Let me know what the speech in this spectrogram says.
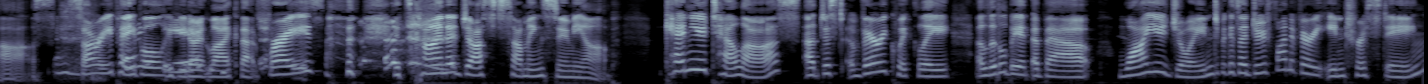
ass. Sorry, people, if you you. don't like that phrase. it's kind of just summing Sumi up. Can you tell us uh, just very quickly a little bit about why you joined? Because I do find it very interesting.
